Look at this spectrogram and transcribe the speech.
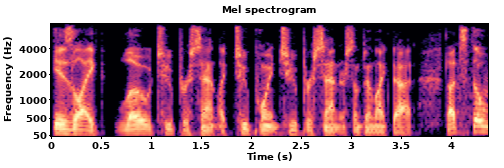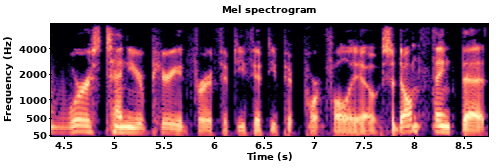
is like low 2%, like 2.2% or something like that. That's the worst 10 year period for a 50 50 portfolio. So don't think that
